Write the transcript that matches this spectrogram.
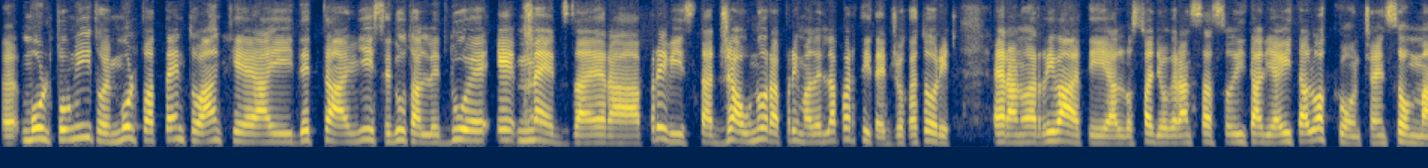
eh, molto unito e molto attento anche ai dettagli, seduto alle due e mezza era prevista, già un'ora prima della partita i giocatori erano arrivati allo stadio Gran Sasso d'Italia Italo a Concia, insomma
